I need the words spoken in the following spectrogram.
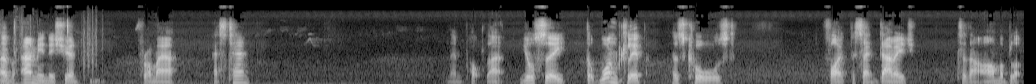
of ammunition from our S10 and then pop that, you'll see that one clip has caused 5% damage to that armor block.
